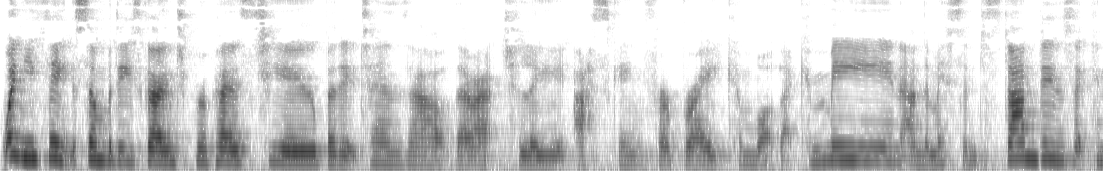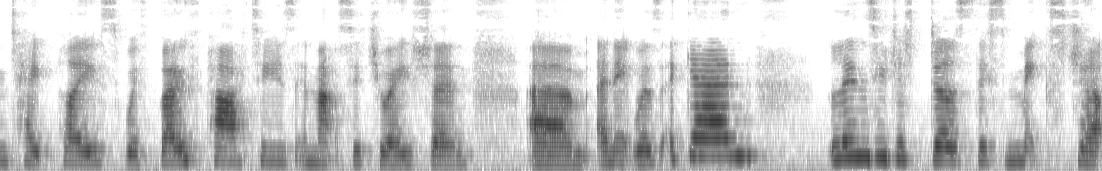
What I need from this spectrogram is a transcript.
when you think somebody's going to propose to you but it turns out they're actually asking for a break and what that can mean and the misunderstandings that can take place with both parties in that situation um, and it was again Lindsey just does this mixture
